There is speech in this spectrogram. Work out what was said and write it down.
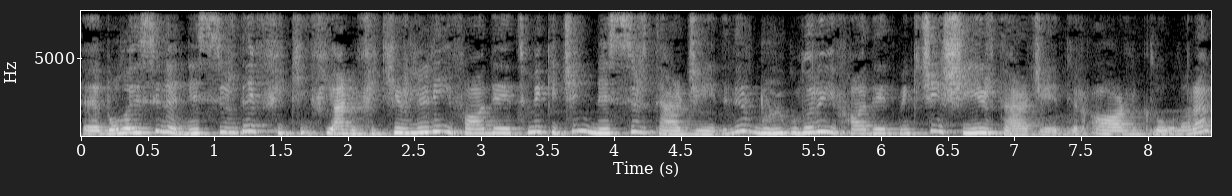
E, dolayısıyla nesirde fikir, yani fikirleri ifade etmek için nesir tercih edilir. Duyguları ifade etmek için şiir tercih edilir ağırlıklı olarak.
